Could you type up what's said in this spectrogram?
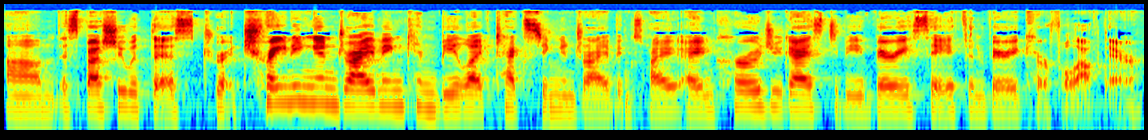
um, especially with this. Tra- training and driving can be like texting and driving. So I, I encourage you guys to be very safe and very careful out there.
